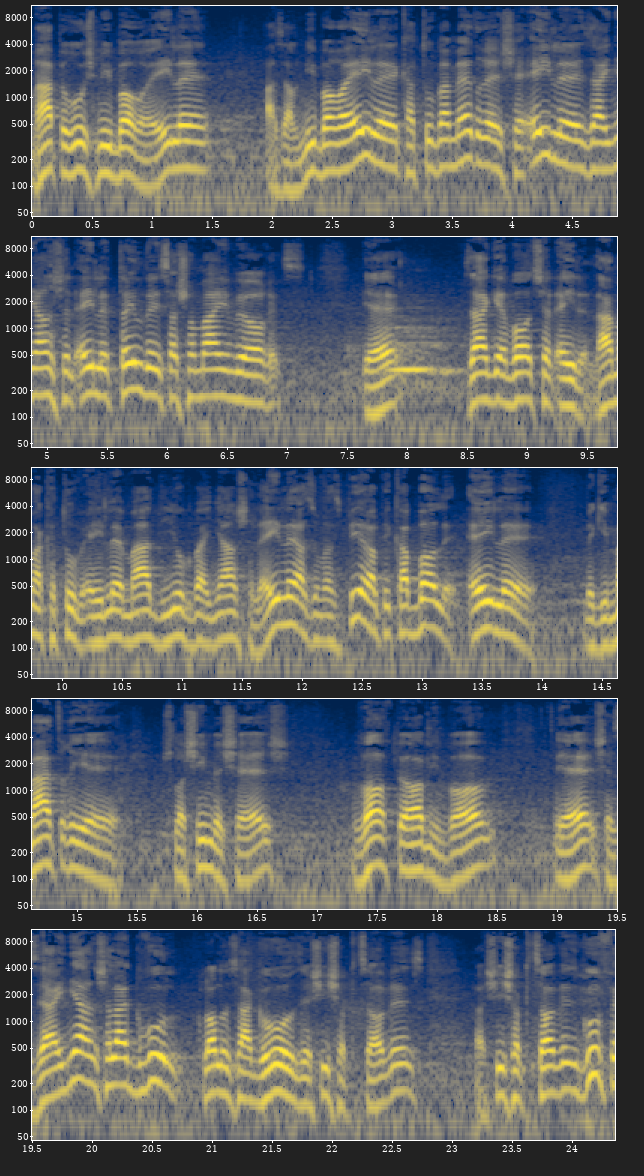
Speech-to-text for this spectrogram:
מה הפירוש מי בורו אלה? אז על מי בורו אלה כתוב במדרש שאלה זה העניין של אלה תלדס השמיים ואורץ. Yeah. זה הגבות של אלה. למה כתוב אלה? מה הדיוק בעניין של אלה? אז הוא מסביר על פי קבולה. אלה בגימטריה 36, ווב פעמים ווב, yeah, שזה העניין של הגבול. כלולוס הגבול זה שישו קצובס, והשישו קצובס גופה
